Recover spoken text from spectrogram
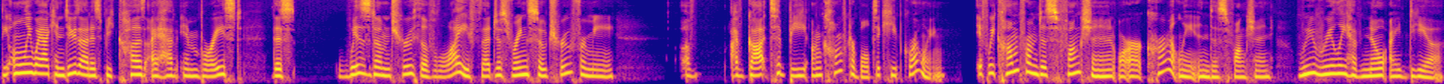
the only way I can do that is because I have embraced this wisdom truth of life that just rings so true for me of I've got to be uncomfortable to keep growing. If we come from dysfunction or are currently in dysfunction, we really have no idea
